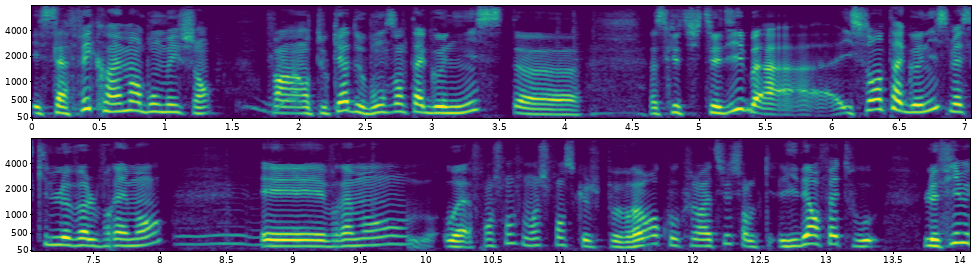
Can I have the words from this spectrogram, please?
et ça fait quand même un bon méchant. Enfin, en tout cas, de bons antagonistes. euh, parce que tu te dis, bah, ils sont antagonistes, mais est-ce qu'ils le veulent vraiment? Mmh. Et vraiment, ouais, franchement, moi, je pense que je peux vraiment conclure là-dessus sur l'idée en fait où le film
